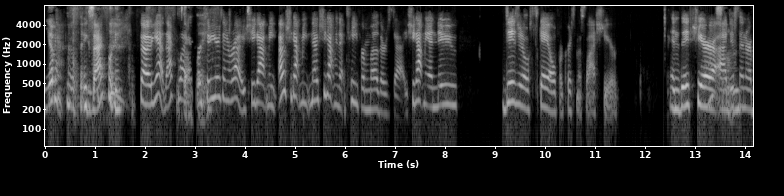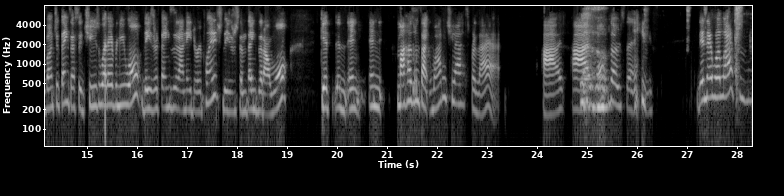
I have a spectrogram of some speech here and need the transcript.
Yep, exactly. So yeah, that's what for Exactly. two years in a row she got me. Oh, she got me. No, she got me that tea for Mother's Day. She got me a new digital scale for Christmas last year. And this year, I just sent her a bunch of things. I said, choose whatever you want. These are things that I need to replenish. These are some things that I want. Get and and, and my husband's like, why did you ask for that? I I want those things. Then they will last. me-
